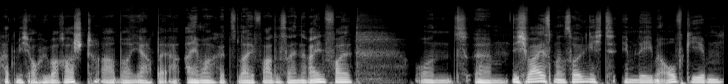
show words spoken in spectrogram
hat mich auch überrascht, aber ja, bei iMarkets Live war das ein Reinfall. Und ähm, ich weiß, man soll nicht im Leben aufgeben,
